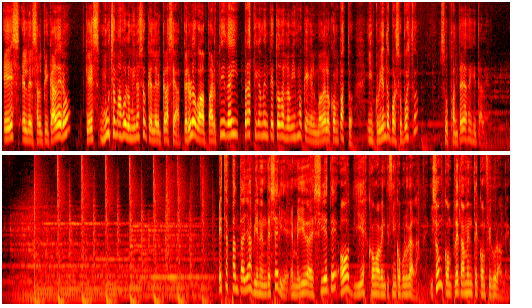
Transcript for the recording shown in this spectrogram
es el del salpicadero, que es mucho más voluminoso que el del clase A, pero luego a partir de ahí prácticamente todo es lo mismo que en el modelo compacto, incluyendo por supuesto sus pantallas digitales. Estas pantallas vienen de serie, en medida de 7 o 10,25 pulgadas, y son completamente configurables.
